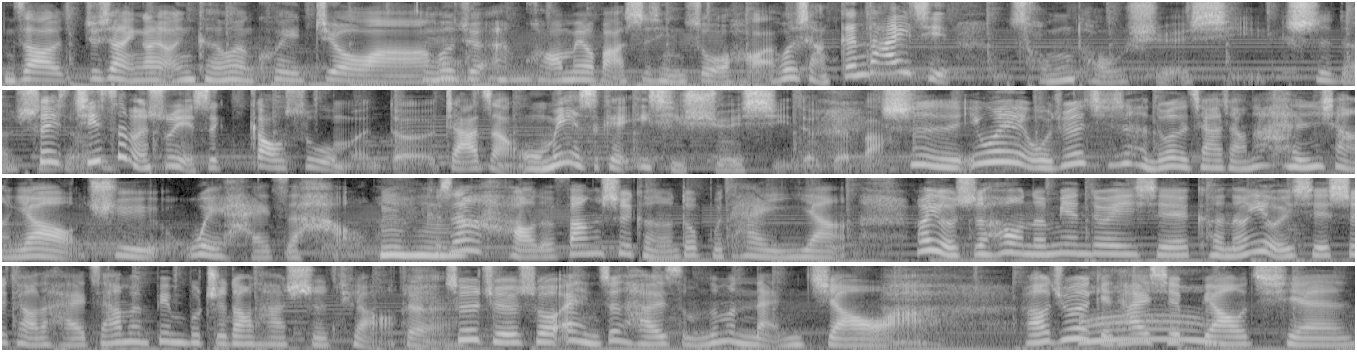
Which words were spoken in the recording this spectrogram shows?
你知道，就像你刚刚讲，你可能会很愧疚啊，或者觉得哎，我好像没有把事情做好，或者想跟他一起从头学习。是的，是的，所以其实这本书也是告诉我们的家长，我们也是可以一起学习的，对吧？是因为我觉得其实很多的家长他很想要去为孩子好，嗯，可是他好的方式可能都不太一样。然后有时候呢，面对一些可能有一些失调的孩子，他们并不知道他失调，对，所以觉得说，哎，你这孩子怎么那么难教啊？然后就会给他一些标签，哦、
